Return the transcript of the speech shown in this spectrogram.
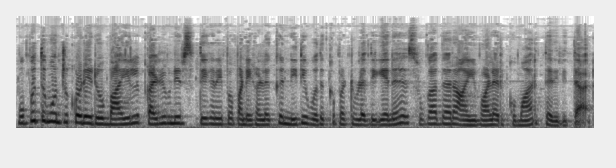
முப்பத்தி மூன்று கோடி ரூபாயில் கழிவுநீர் சுத்திகரிப்பு பணிகளுக்கு நிதி ஒதுக்கப்பட்டுள்ளது என சுகாதார ஆய்வாளர் குமார் தெரிவித்தார்.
